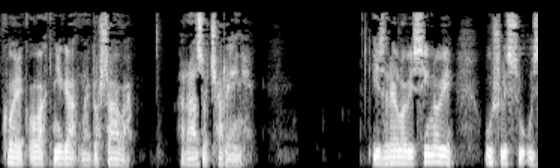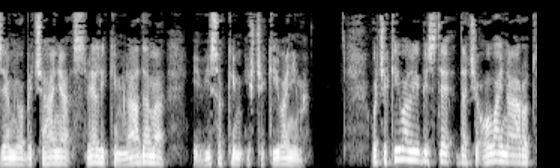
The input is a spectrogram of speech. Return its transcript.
kojeg ova knjiga naglašava. Razočarenje. Izraelovi sinovi ušli su u zemlju obećanja s velikim nadama i visokim iščekivanjima. Očekivali biste da će ovaj narod,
